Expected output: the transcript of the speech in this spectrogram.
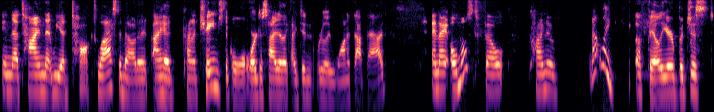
in that time that we had talked last about it, I had kind of changed the goal or decided like I didn't really want it that bad, and I almost felt kind of not like a failure, but just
